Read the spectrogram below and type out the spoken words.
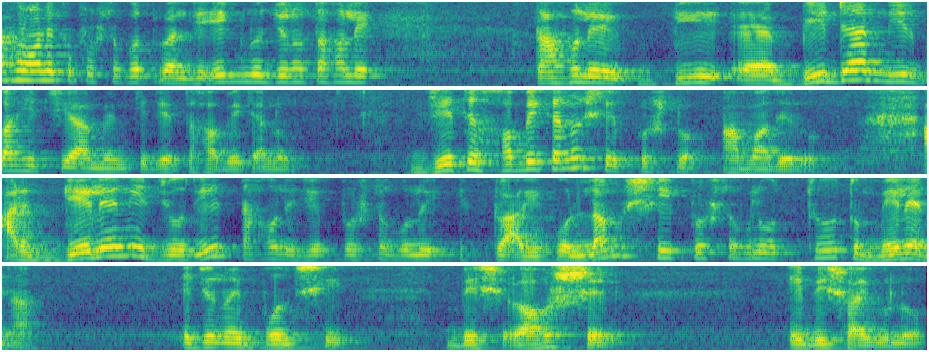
এখন অনেকে প্রশ্ন করতে পারেন যে এগুলোর জন্য তাহলে তাহলে বিডার নির্বাহী চেয়ারম্যানকে যেতে হবে কেন? যেতে হবে কেন সেই প্রশ্ন আমাদেরও। আর গেলেনি যদি, তাহলে যে প্রশ্নগুলো একটু আগে করলাম, সেই প্রশ্নগুলো উত্তর তো মেলে না। এই জন্যই বলছি বেশ রহস্যের এই বিষয়গুলো।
